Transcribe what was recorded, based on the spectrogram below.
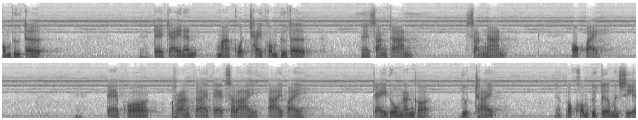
คอมพิวเตอร์ แต่ใจนั้น มากดใช้คอมพิวเตอร์ สั่งการสั่งงานออกไป แต่พอร่างกายแตกสลายตายไป ใจดวงนั้นก็หยุดใช้ เพราะคอมพิวเตอร์มันเสีย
